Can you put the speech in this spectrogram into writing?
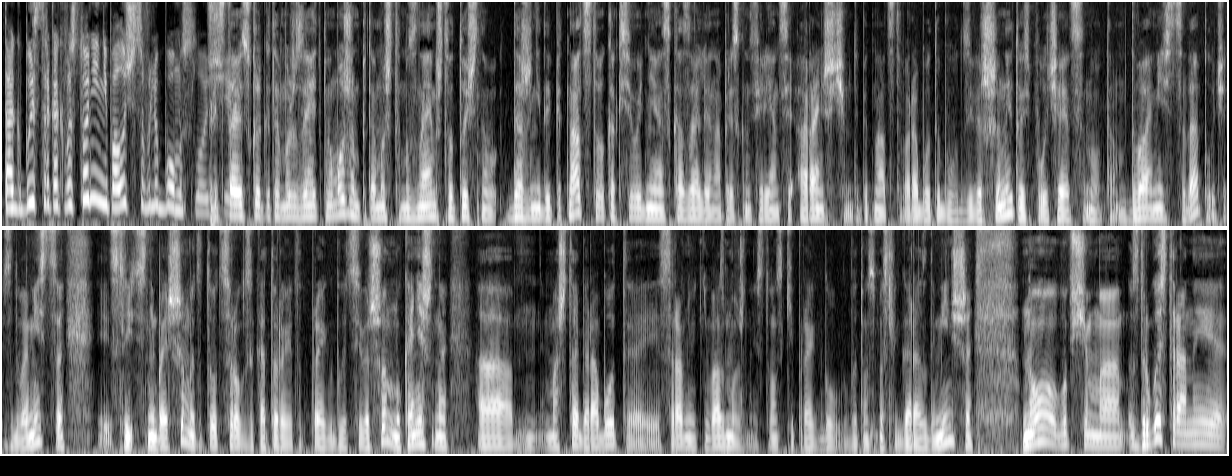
Так быстро, как в Эстонии, не получится в любом случае. Представить, сколько это может занять, мы можем, потому что мы знаем, что точно даже не до 15 как сегодня сказали на пресс-конференции, а раньше, чем до 15 работы будут завершены. То есть, получается, ну, там, два месяца, да, получается, два месяца с, с небольшим. Это тот срок, за который этот проект будет совершен. Ну, конечно, о масштабе работы сравнивать невозможно. Эстонский проект был в этом смысле гораздо меньше. Но, в общем, а, с другой стороны,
